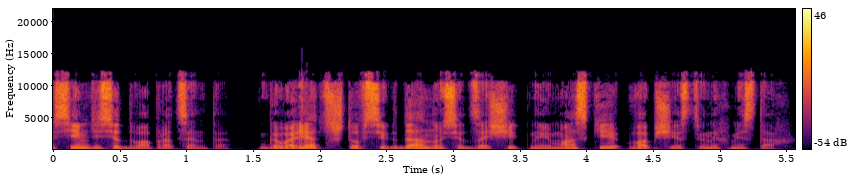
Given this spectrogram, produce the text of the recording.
72% говорят, что всегда носят защитные маски в общественных местах.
